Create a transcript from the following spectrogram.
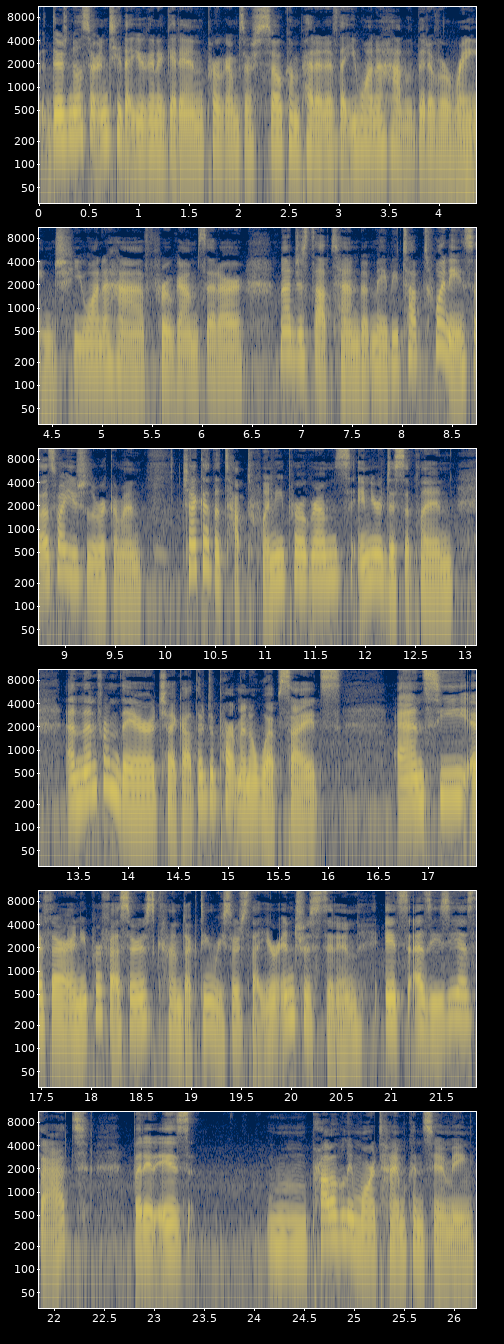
there's no certainty that you're going to get in. Programs are so competitive that you want to have a bit of a range. You want to have programs that are not just top 10 but maybe top 20 so that's why i usually recommend check out the top 20 programs in your discipline and then from there check out their departmental websites and see if there are any professors conducting research that you're interested in. It's as easy as that but it is probably more time consuming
